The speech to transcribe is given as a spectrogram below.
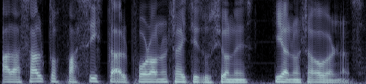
al asalto fascista del foro a nuestras instituciones y a nuestra gobernanza.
